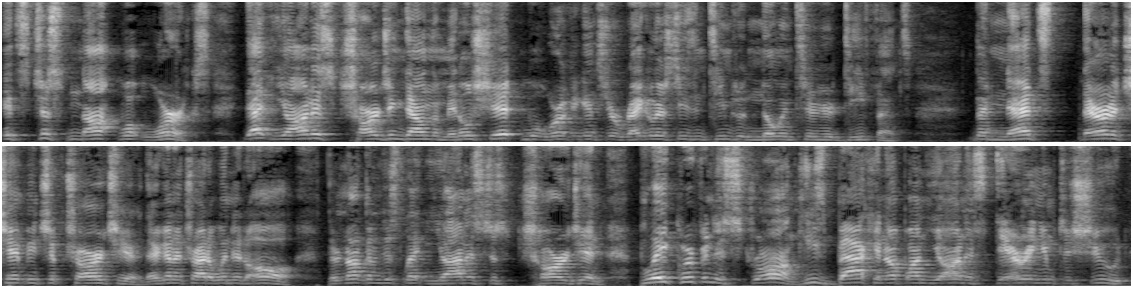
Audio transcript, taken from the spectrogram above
It's just not what works. That Giannis charging down the middle shit will work against your regular season teams with no interior defense. The Nets, they're on a championship charge here. They're going to try to win it all. They're not going to just let Giannis just charge in. Blake Griffin is strong. He's backing up on Giannis, daring him to shoot.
